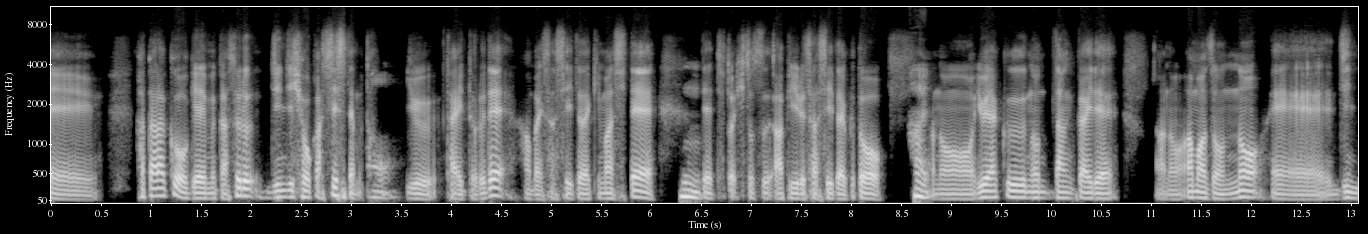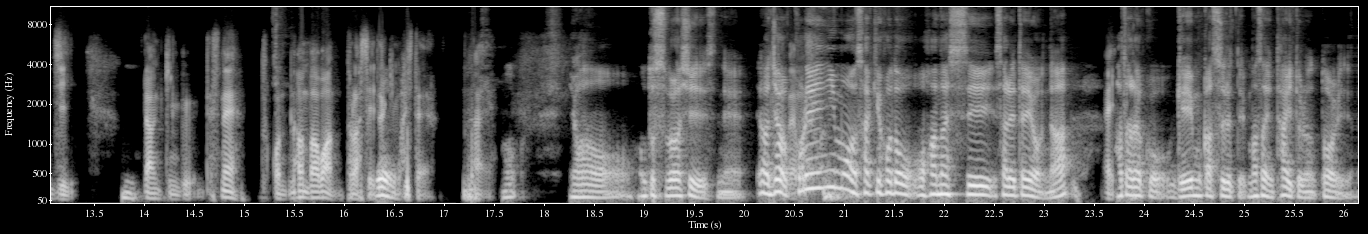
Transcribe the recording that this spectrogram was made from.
えー働くをゲーム化する人事評価システムというタイトルで販売させていただきまして、うん。で、ちょっと一つアピールさせていただくと、はいあ。の、予約の段階で、あの、アマゾンの、えー人事うんランキングですね。そこナンバーワン取らせていただきまして。はい。いやー、本当素晴らしいですね。あじゃあ、これにも先ほどお話しされたような、はい働くをゲーム化するって、まさにタイトルの通りで、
